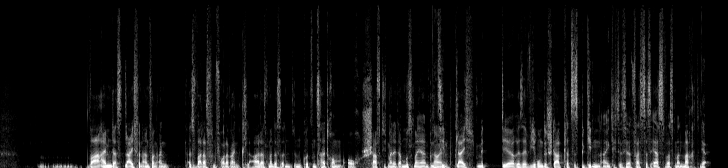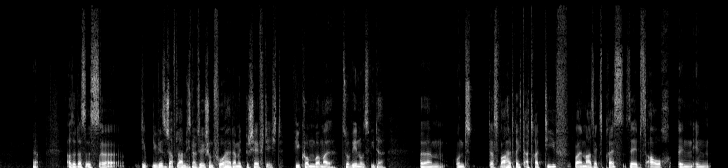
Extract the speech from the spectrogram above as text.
War einem das gleich von Anfang an also war das von vornherein klar, dass man das in einem kurzen Zeitraum auch schafft? Ich meine, da muss man ja im Prinzip Nein. gleich mit der Reservierung des Startplatzes beginnen eigentlich. Das ist ja fast das Erste, was man macht. Ja. Ja. Also das ist, äh, die, die Wissenschaftler haben sich natürlich schon vorher damit beschäftigt. Wie kommen wir mal zur Venus wieder? Ähm, und das war halt recht attraktiv, weil Mars Express selbst auch in, in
